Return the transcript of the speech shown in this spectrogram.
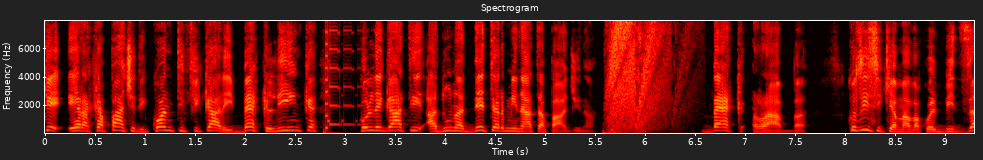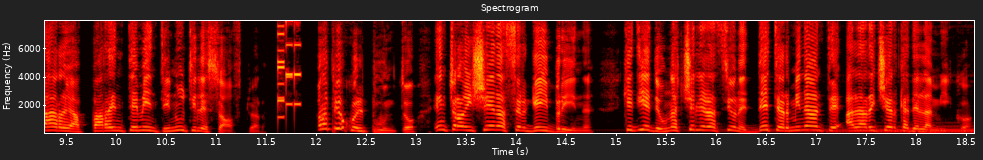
che era capace di quantificare i backlink collegati ad una determinata pagina. Backrub, così si chiamava quel bizzarro e apparentemente inutile software. Proprio a quel punto entrò in scena Sergey Brin, che diede un'accelerazione determinante alla ricerca dell'amico.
